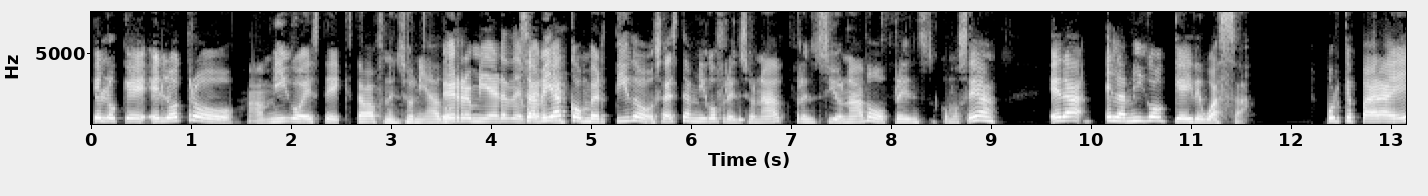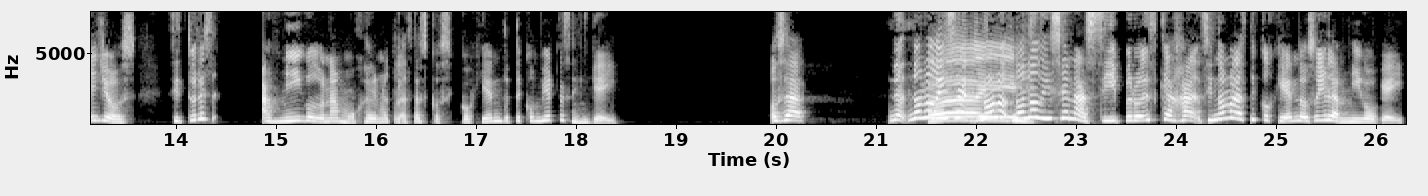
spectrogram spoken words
que lo que el otro amigo este que estaba frenzoneado se había convertido, o sea, este amigo frencionado, frencionado o frens, como sea, era el amigo gay de WhatsApp. Porque para ellos, si tú eres amigo de una mujer y no te la estás co- cogiendo, te conviertes en gay. O sea, no, no lo dicen, no, no lo dicen así, pero es que, ajá, si no me la estoy cogiendo, soy el amigo gay.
